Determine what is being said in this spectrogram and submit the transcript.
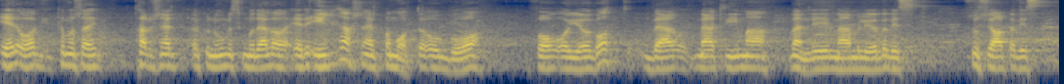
er det òg si, tradisjonelt økonomiske modeller er det irrasjonelt på en måte å gå for å gjøre godt, være mer klimavennlig, mer miljøbevisst, sosialt bevisst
